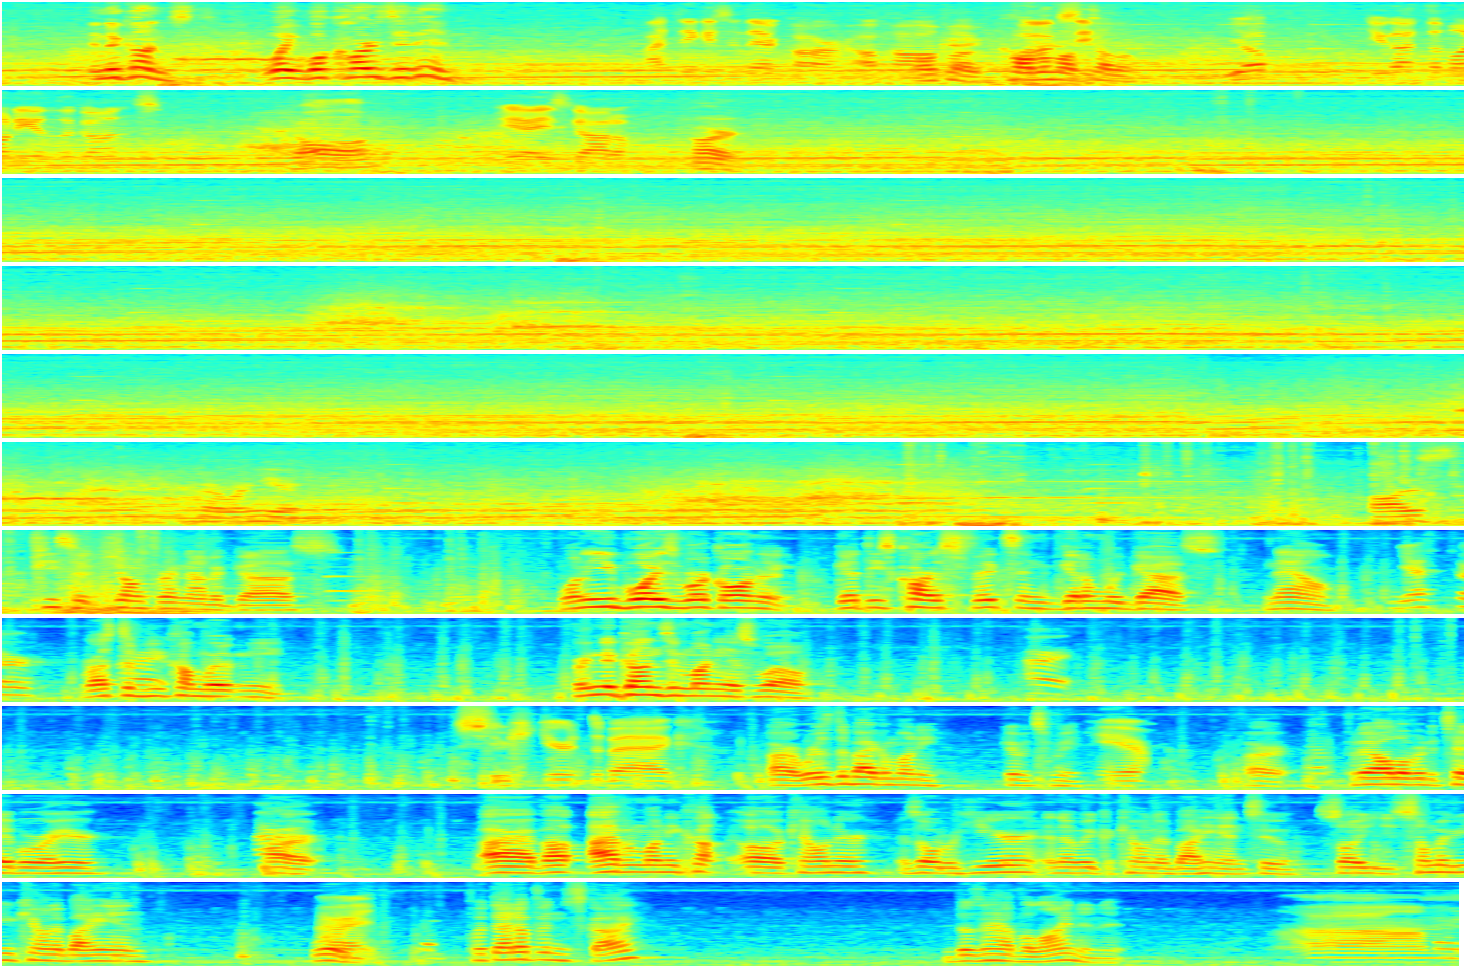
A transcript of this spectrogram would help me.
in the guns? Wait, what car is it in? I think it's in their car. I'll call Okay, him up. call them up, tell them. Yup. You got the money in the guns? Duh. Yeah, he's got them. All right. We're here. Oh, this piece of junk ran out of gas. One of you boys work on it. Get these cars fixed and get them with gas. Now. Yes, sir. Rest of you Alright. come with me. Bring the guns and money as well. Alright. Secured the bag. Alright, where's the bag of money? Give it to me. Here. Alright. Put it all over the table right here. Alright. Alright. Alright, I've- a money co uh, counter. It's over here, and then we could count it by hand too. So you, some of you count it by hand. Wait, Alright. put that up in the sky? It doesn't have a line in it. Um,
